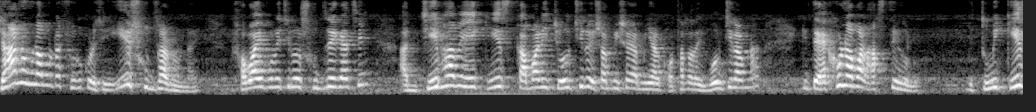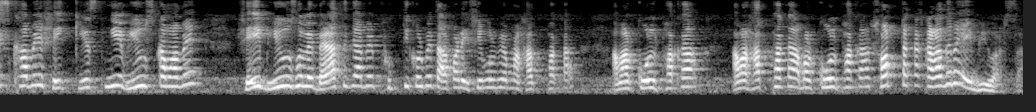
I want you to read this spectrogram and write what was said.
যা নোংরামোটা শুরু করেছে, এ শুধরানোর নয়। সবাই বলেছিল শুধরে গেছে, আর যেভাবে এ কেস কাবারি চলছিল, এসব বিষয়ে আমি আর কথাটা তাই বলছিলাম না। কিন্তু এখন আবার আসতে হলো যে তুমি কেস খাবে, সেই কেস নিয়ে ভিউজ কামাবে, সেই ভিউজ হলে বেড়াতে যাবে, ফুর্তি করবে, তারপরে এসে বলবে, আমার হাত ফাঁকা, আমার কোল ফাঁকা, আমার হাত ফাঁকা, আমার কোল ফাঁকা। সব টাকা কারা দেবে? এই ভিউয়ার্সরা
